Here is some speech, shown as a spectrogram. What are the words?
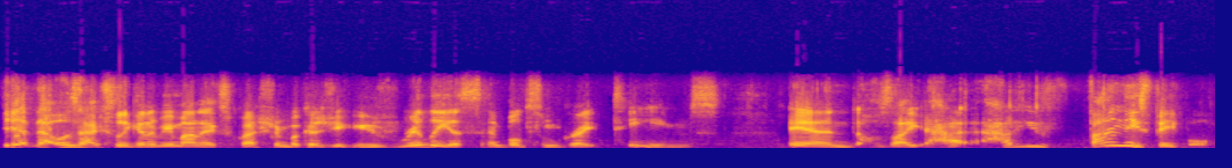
yeah that was actually going to be my next question because you, you've really assembled some great teams and i was like how, how do you find these people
